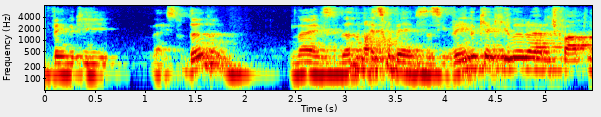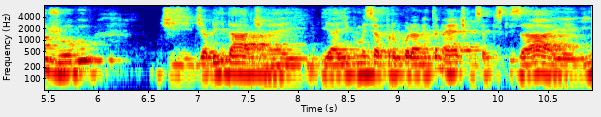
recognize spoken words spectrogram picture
vendo que né, estudando né, estudando mais ou menos assim vendo que aquilo era de fato um jogo de, de habilidade né e, e, aí comecei a procurar na internet comecei a pesquisar e aí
